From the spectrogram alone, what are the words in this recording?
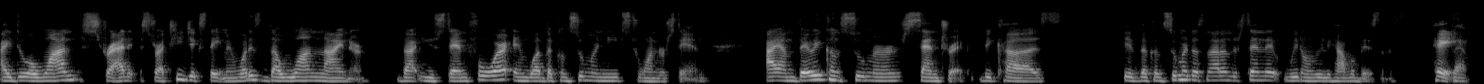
i do a one strat- strategic statement. What is the one liner that you stand for and what the consumer needs to understand I am very consumer centric because if the consumer does not understand it, we don't really have a business. Hey, that,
